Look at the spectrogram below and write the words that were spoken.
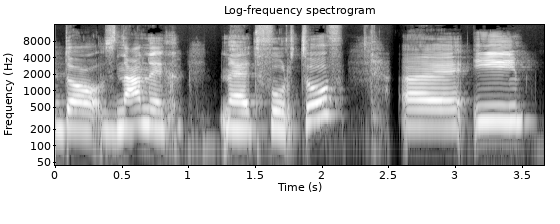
do znanych twórców. I E,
